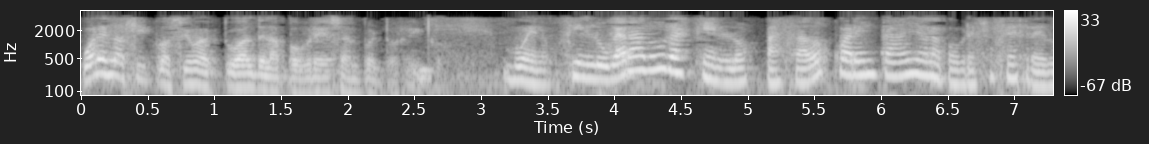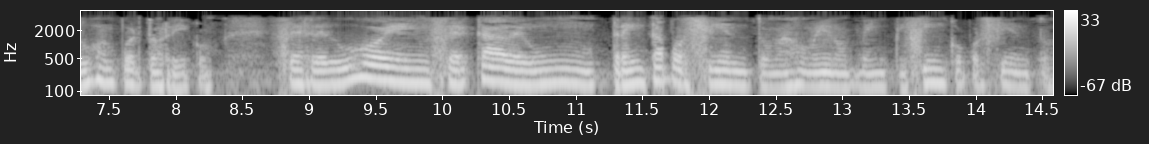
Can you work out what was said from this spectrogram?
¿cuál es la situación actual de la pobreza en Puerto Rico? Bueno, sin lugar a dudas que en los pasados 40 años la pobreza se redujo en Puerto Rico. Se redujo en cerca de un 30%, más o menos, 25%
